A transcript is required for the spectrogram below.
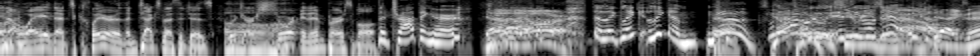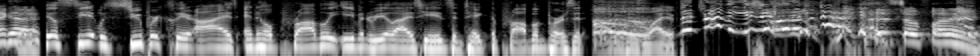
in a way that's clearer than text messages, which are Oh. short and impersonal. They're trapping her. Yeah, they are. They're like, link, link him. Yeah. Yeah, totally it's see evil reason now. Yeah. Yeah, exactly. Yeah. He'll see it with super clear eyes and he'll probably even realize he needs to take the problem person out of his life. They're trapping you. That's so funny.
